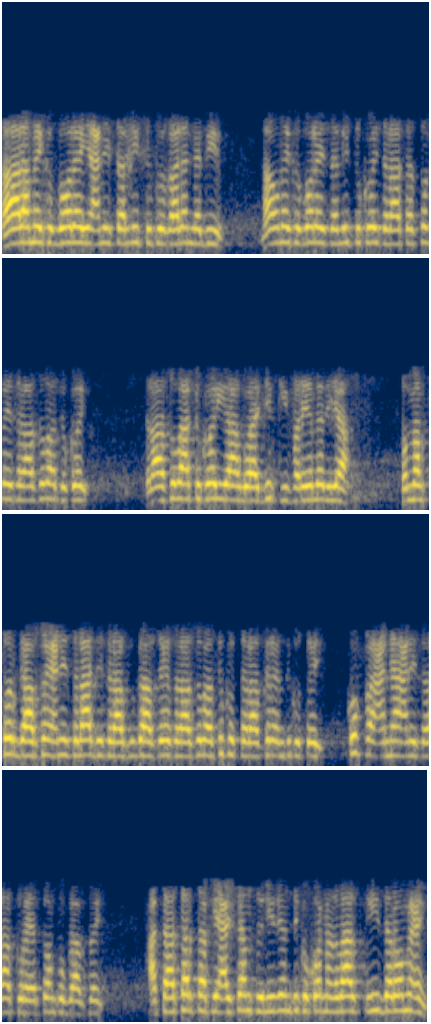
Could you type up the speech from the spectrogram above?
qaala may kagolay yani sali tuko qaala nabiy naw may kagolay sali tukoy salaata suba salaa suba tukoy salaa suba tukoy waajibki fariiladiya uma ktur gaabsoy yani salaadi salaad ku gaabsoy salaa suba tukud salaad kale inti kutoy kufa canha yani salaad kureebtoon ku gaabsoy hataa tartafica shamsu lidinti kakor naqdaas ida rumcin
